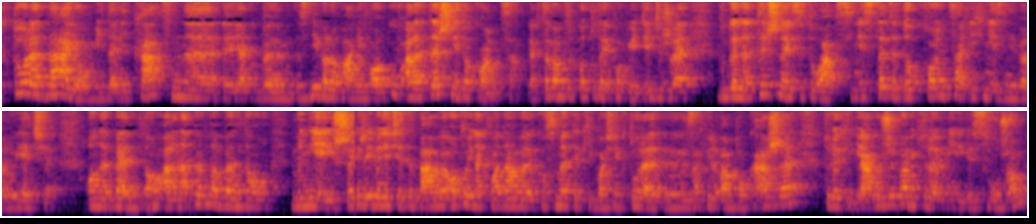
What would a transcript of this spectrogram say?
które dają mi delikatne y, jakby zniwelowanie worków, ale też nie do końca. Ja chcę Wam tylko tutaj powiedzieć, że w genetycznej sytuacji niestety do końca ich nie zniwelujecie. One będą, ale na pewno będą mniejsze, jeżeli będziecie dbały o to i nakładały kosmetyki właśnie, które y, za chwilę Wam pokażę, których ja używam i które mi służą,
